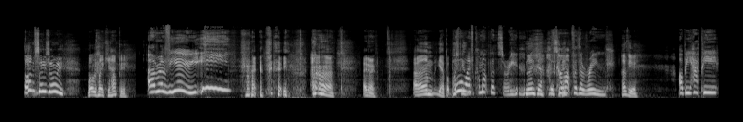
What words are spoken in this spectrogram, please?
I'm so sorry. What would make you happy? A review. Right. anyway. Um, yeah, but possibly. oh, I've come up with. Sorry. No, yeah. I've come okay. up with a ring. Have you? I'll be happy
